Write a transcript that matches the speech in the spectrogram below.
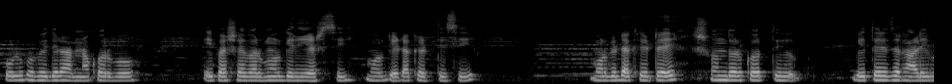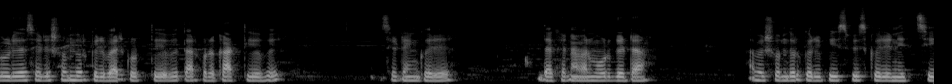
ফুলকপি দিয়ে রান্না করব। এই পাশে আবার মুরগি নিয়ে আসছি, মুরগিটা কেটতেছি। মুরগিটা কেটে সুন্দর করতে ভিতরে যে নাড়ি বুড়ি আছে, এটা সুন্দর করে বের করতে হবে, তারপরে কাটতে হবে। সেটিং করে দেখেন আমার মুরগিটা। আমি সুন্দর করে পিস পিস করে নিচ্ছি।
